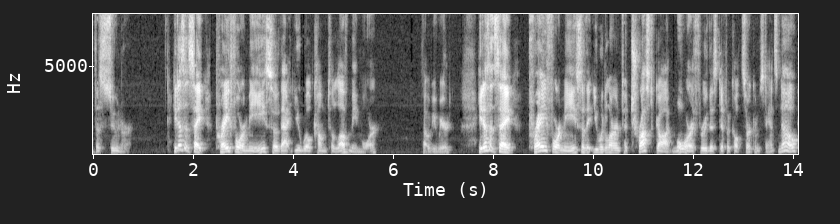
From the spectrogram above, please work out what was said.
the sooner. He doesn't say, pray for me so that you will come to love me more. That would be weird. He doesn't say, pray for me so that you would learn to trust God more through this difficult circumstance. No,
